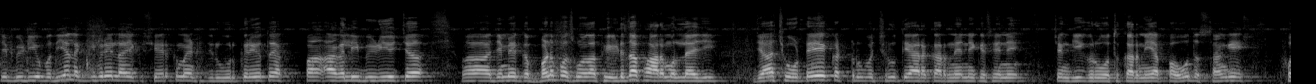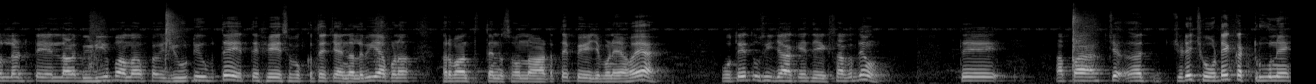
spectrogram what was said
ਜੇ ਵੀਡੀਓ ਵਧੀਆ ਲੱਗੀ ਵੀਰੇ ਲਾਈਕ ਸ਼ੇਅਰ ਕਮੈਂਟ ਜ਼ਰੂਰ ਕਰਿਓ ਤੇ ਆਪਾਂ ਅਗਲੀ ਵੀਡੀਓ 'ਚ ਜਿਵੇਂ ਗੱਬਣ ਪਸ਼ੂਆਂ ਦਾ ਫੀਡ ਦਾ ਫਾਰਮੂਲਾ ਹੈ ਜੀ, ਜਾਂ ਛੋਟੇ ਕੱਟਰੂ ਬੱਛਰੂ ਤਿਆਰ ਕਰਨੇ ਨੇ ਕਿਸੇ ਨੇ, ਚੰਗੀ ਗਰੋਥ ਕਰਨੀ ਆਪਾਂ ਉਹ ਦੱਸਾਂਗੇ। ਫੁੱਲ ਡਿਟੇਲ ਨਾਲ ਵੀਡੀਓ ਪਾਵਾਂ ਆਪਾਂ YouTube ਤੇ ਤੇ Facebook ਤੇ ਚੈਨਲ ਵੀ ਆਪਣਾ ਹਰਵੰਤ 359 ਤੇ ਪੇਜ ਬਣਿਆ ਹੋਇਆ। ਹੈ। ਉਹ ਤੇ ਤੁਸੀਂ ਜਾ ਕੇ ਦੇਖ ਸਕਦੇ ਹੋ। ਤੇ ਆਪਾਂ ਚ- ਅਹ ਜਿਹੜੇ ਛੋਟੇ ਕਟਰੂ ਨੇ,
